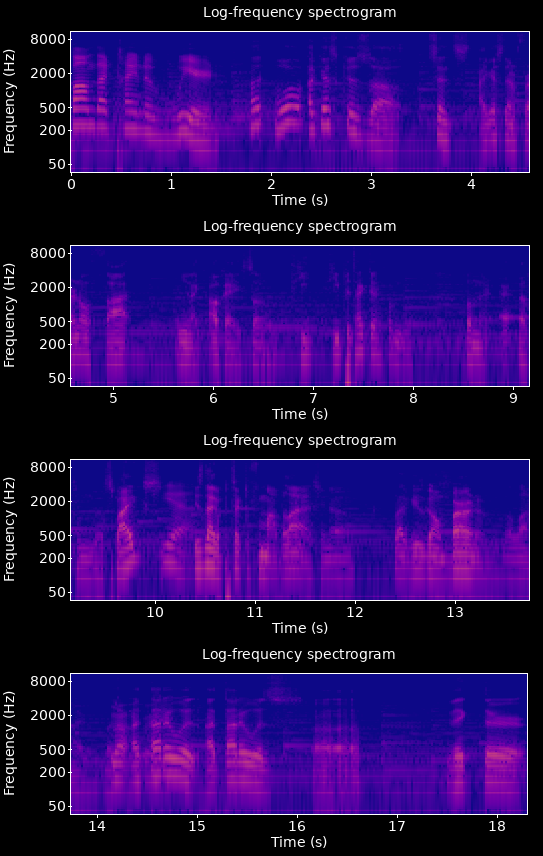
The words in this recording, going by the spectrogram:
found that kind of weird. Uh, well, I guess because uh, since I guess the Infernal thought, you know, like okay, so he he protected him from the from the uh, from the spikes. Yeah. He's not gonna protect him from my blast, you know. Like he's gonna burn him alive. But, No, I thought it was. I thought it was uh, Victor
